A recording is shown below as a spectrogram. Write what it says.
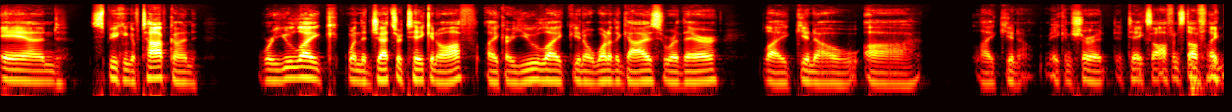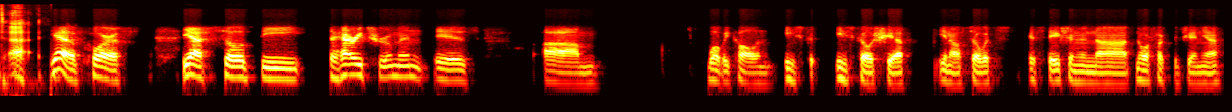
And speaking of Top Gun, were you like when the jets are taking off? Like, are you like you know one of the guys who are there, like you know, uh, like you know, making sure it, it takes off and stuff like that? Yeah, of course. Yeah. So the the Harry Truman is um, what we call an East East Coast ship. You know, so it's it's stationed in uh, Norfolk, Virginia.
